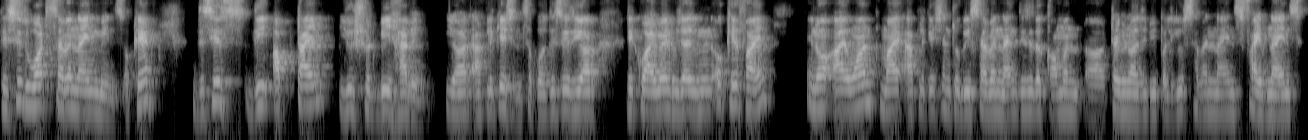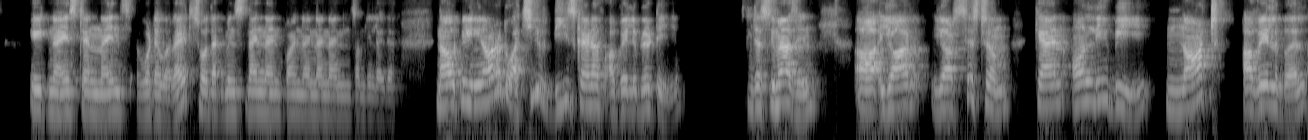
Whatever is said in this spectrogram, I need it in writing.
This is what seven nine means. Okay. This is the uptime you should be having your application. Suppose this is your requirement, which I mean, okay, fine. You know, I want my application to be seven nine. This is the common uh, terminology people use seven nines, five nines, eight nines, ten nines, whatever, right? So that means 99.999, something like that. Now, in order to achieve these kind of availability, just imagine uh, your your system can only be not available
